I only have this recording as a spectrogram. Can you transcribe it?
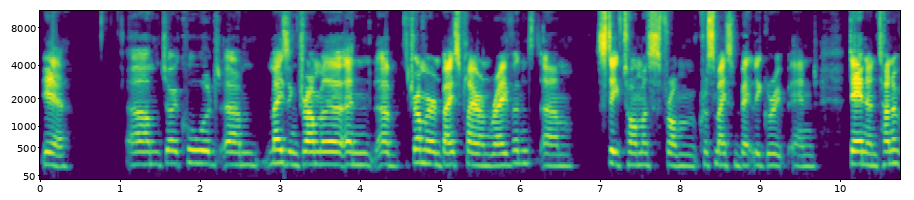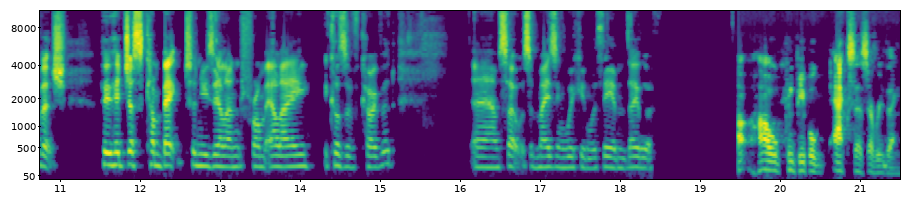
yeah, um, Joe Cord, um, amazing drummer and uh, drummer and bass player on Raven, um, Steve Thomas from Chris Mason Battley Group, and Dan Antonovich, who had just come back to New Zealand from LA because of COVID. Um, so it was amazing working with them. They were. How can people access everything?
